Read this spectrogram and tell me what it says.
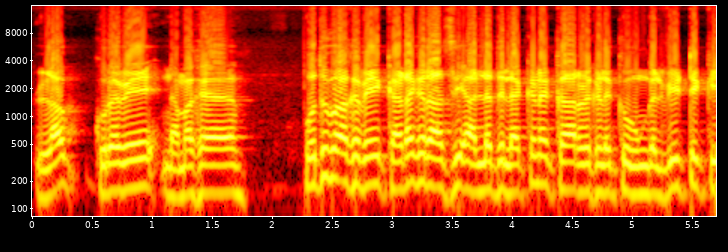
லவ் குரவே நமக. பொதுவாகவே கடகராசி அல்லது லக்கணக்காரர்களுக்கு உங்கள் வீட்டுக்கு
